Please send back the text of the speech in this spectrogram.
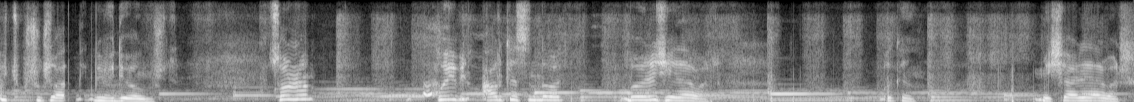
Üç buçuk saatlik bir video olmuştu. Sonra bu evin arkasında bak böyle şeyler var. Bakın. Meşaleler var.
